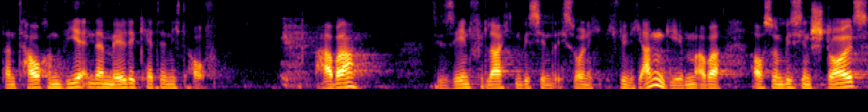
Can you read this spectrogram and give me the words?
dann tauchen wir in der Meldekette nicht auf. Aber Sie sehen vielleicht ein bisschen, ich, soll nicht, ich will nicht angeben, aber auch so ein bisschen stolz.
